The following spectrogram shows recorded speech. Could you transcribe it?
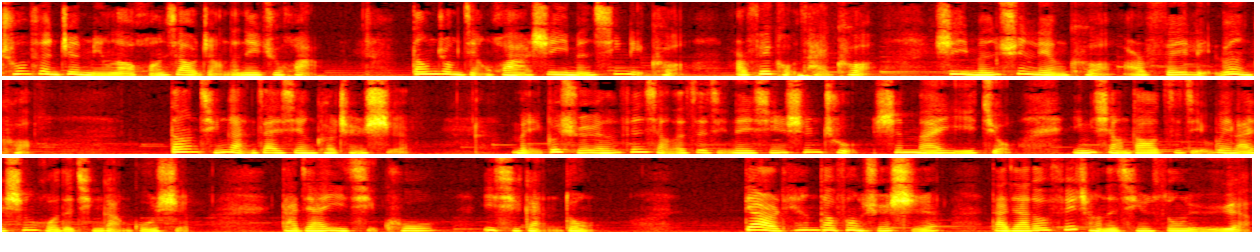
充分证明了黄校长的那句话：当众讲话是一门心理课，而非口才课；是一门训练课，而非理论课。当情感在线课程时。每个学员分享了自己内心深处深埋已久、影响到自己未来生活的情感故事，大家一起哭，一起感动。第二天到放学时，大家都非常的轻松愉悦。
